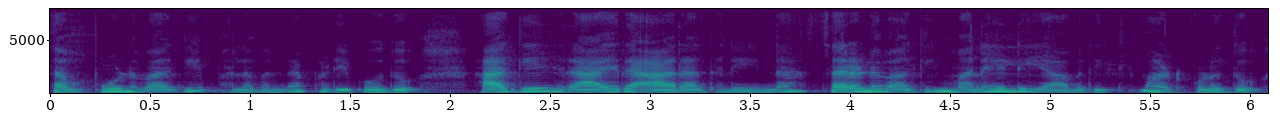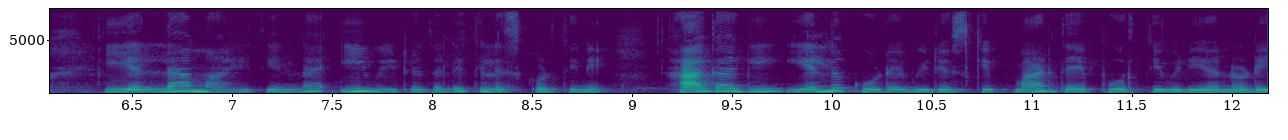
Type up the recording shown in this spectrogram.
ಸಂಪೂರ್ಣವಾಗಿ ಫಲವನ್ನು ಪಡಿಬೋದು. ಹಾಗೆ ರಾಯರ ಆರಾಧನೆಯನ್ನು ಸರಳವಾಗಿ ಮನೆಯಲ್ಲಿ ಯಾವ ರೀತಿ ಮಾಡ್ಕೊಳ್ಳೋದು, ಈ ಎಲ್ಲ ಮಾಹಿತಿಯನ್ನು ಈ ವಿಡಿಯೋದಲ್ಲಿ ತಿಳಿಸ್ಕೊಡ್ತೀನಿ. ಹಾಗಾಗಿ ಎಲ್ಲೂ ಕೂಡ ವಿಡಿಯೋ ಸ್ಕಿಪ್ ಮಾಡದೆ ಪೂರ್ತಿ ವಿಡಿಯೋ ನೋಡಿ.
